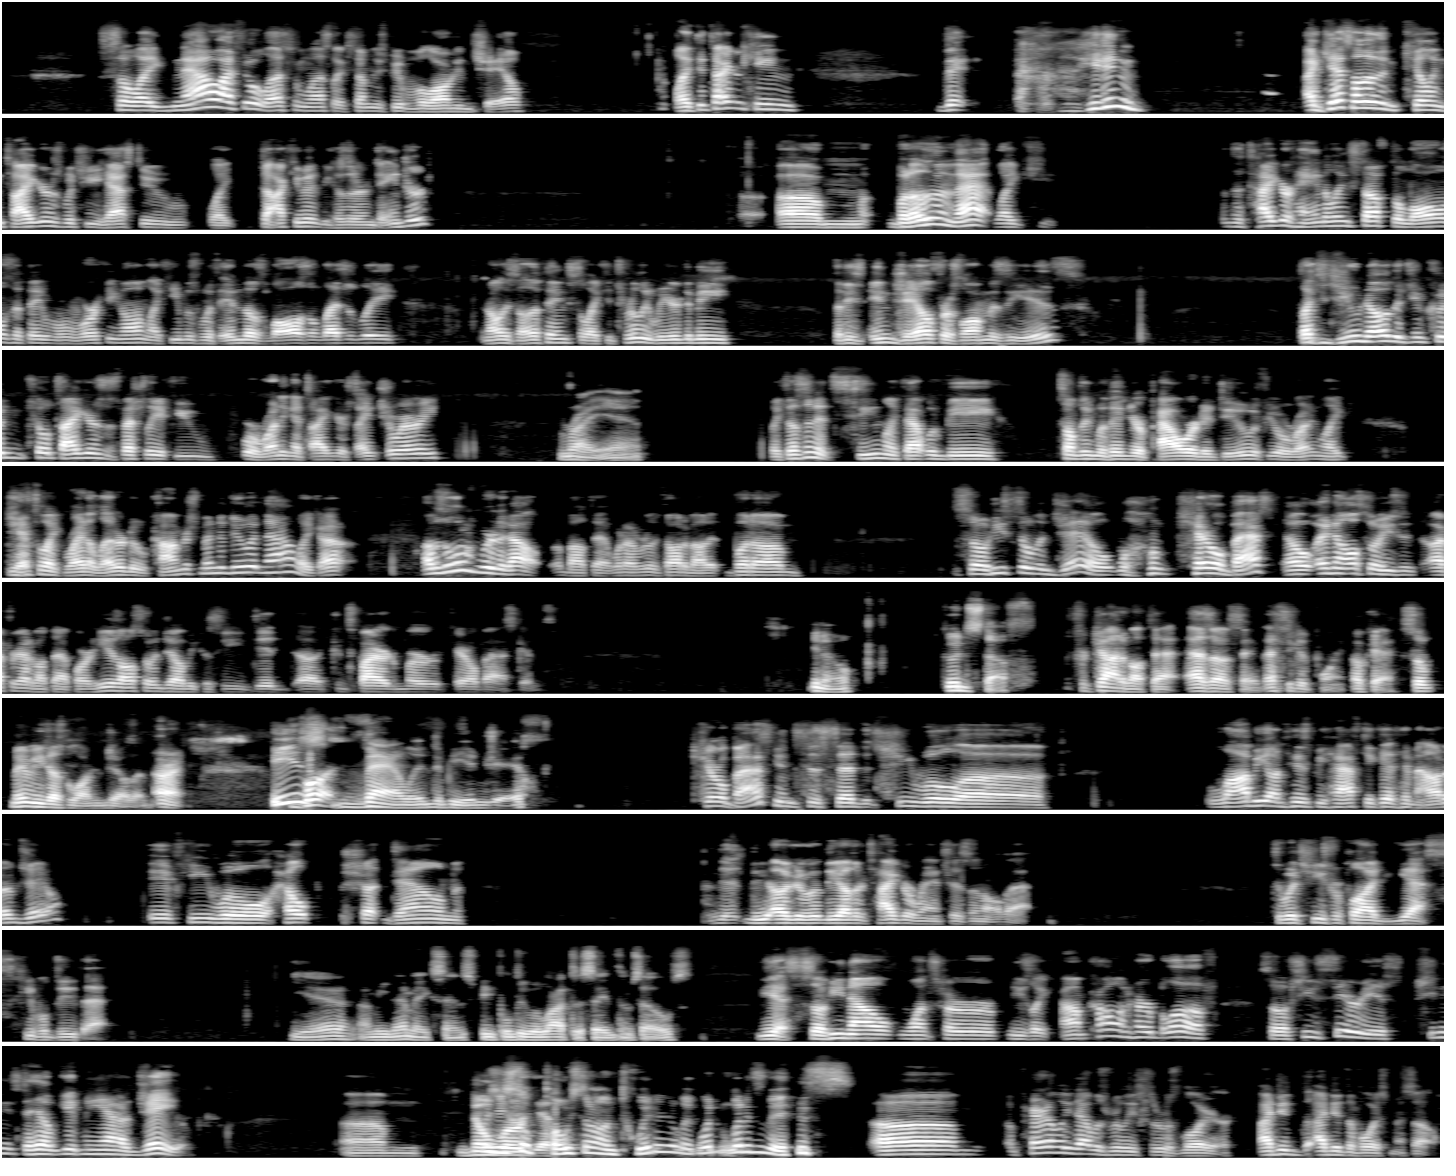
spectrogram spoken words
So like now I feel less and less like some of these people belong in jail. Like the Tiger King, they he didn't. I guess other than killing tigers, which he has to like document because they're endangered. Um, but other than that, like the tiger handling stuff, the laws that they were working on, like he was within those laws allegedly, and all these other things. So like it's really weird to me that he's in jail for as long as he is. Like, did you know that you couldn't kill tigers, especially if you were running a tiger sanctuary? Right. Yeah. Like, doesn't it seem like that would be something within your power to do if you were running? Like, do you have to like write a letter to a congressman to do it now? Like, I, I was a little weirded out about that when I really thought about it. But um, so he's still in jail. Well, Carol Bass. Oh, and also he's in, I forgot about that part. He is also in jail because he did uh, conspire to murder Carol Baskins. You know, good stuff. Forgot about that. As I was saying, that's a good point. Okay, so maybe he does belong in jail then. All right. He's But- valid to be in jail. Carol Baskins has said that she will uh, lobby on his behalf to get him out of jail if he will help shut down the, the other the other tiger ranches and all that. To which he's replied, "Yes, he will do that. Yeah, I mean that makes sense. People do a lot to save themselves. Yes." So he now wants her. He's like, "I'm calling her bluff. So if she's serious, she needs to help get me out of jail." Um, no Is he still yet. posting on Twitter? Like, what? What is this? Um, apparently that was released through his lawyer. I did I did the voice myself.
